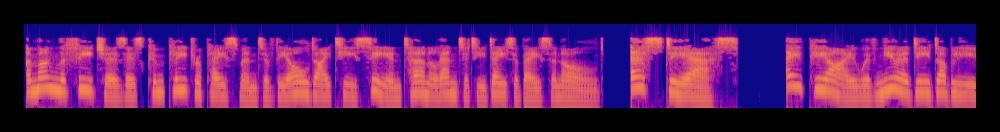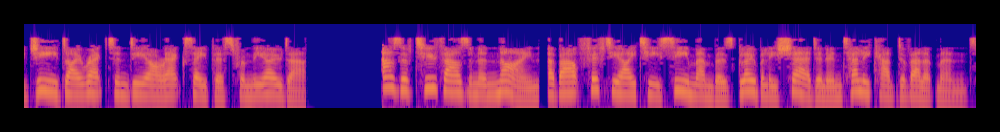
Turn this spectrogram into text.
Among the features is complete replacement of the old ITC internal entity database and old SDS API with newer DWG Direct and DRX APIS from the ODA. As of 2009, about 50 ITC members globally shared in IntelliCAD development.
